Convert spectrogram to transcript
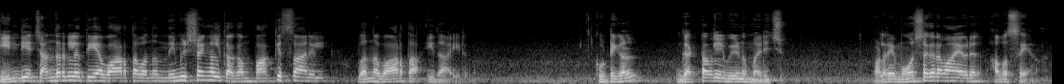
ഇന്ത്യ ചന്ദ്രനിലെത്തിയ വാർത്ത വന്ന് നിമിഷങ്ങൾക്കകം പാകിസ്ഥാനിൽ വന്ന വാർത്ത ഇതായിരുന്നു. കുട്ടികൾ ഗട്ടറിൽ വീണ് മരിച്ചു. വളരെ മോശകരമായ ഒരു അവസ്ഥയാണ്.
